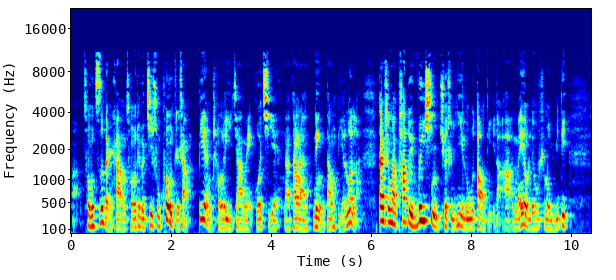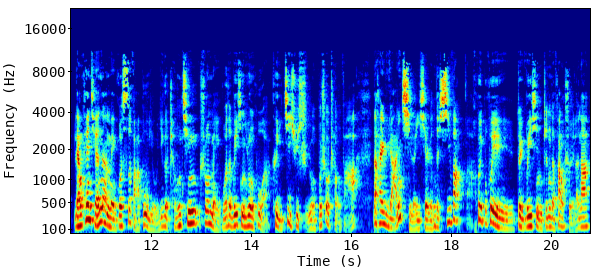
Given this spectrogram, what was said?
啊从资本上、从这个技术控制上变成了一家美国企业，那当然另当别论了。但是呢，他对微信却是一撸到底的啊，没有留什么余地。两天前呢，美国司法部有一个澄清，说美国的微信用户啊可以继续使用，不受惩罚。那还燃起了一些人的希望啊，会不会对微信真的放水了呢？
